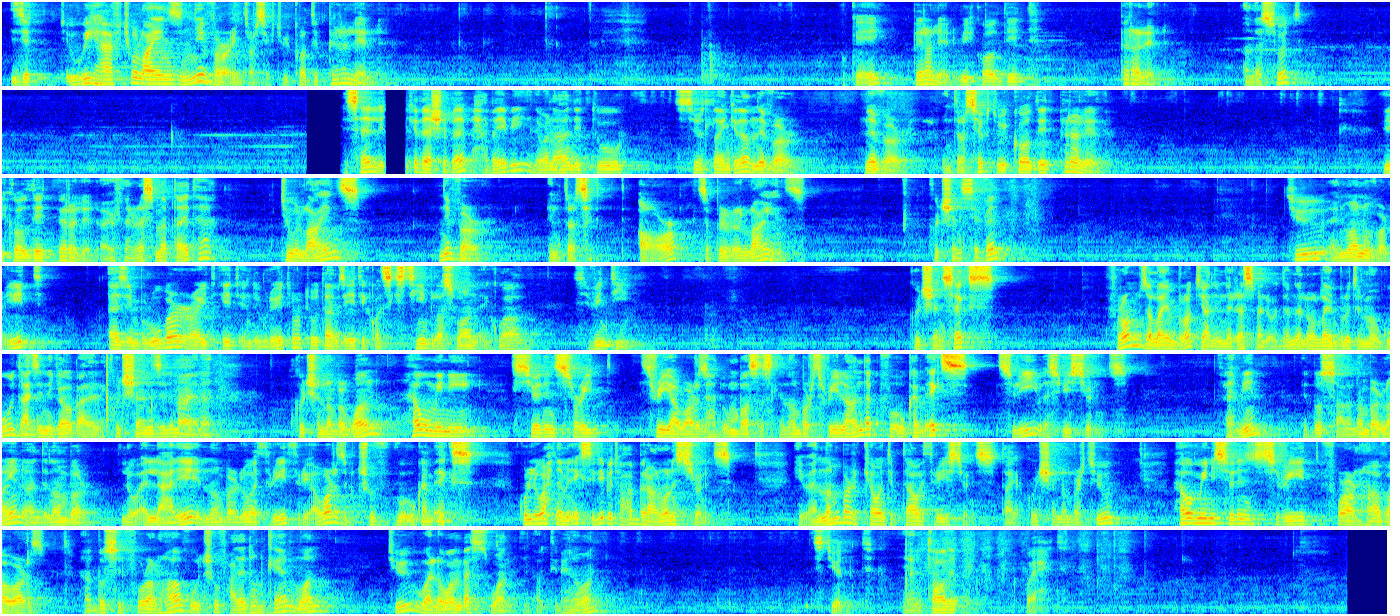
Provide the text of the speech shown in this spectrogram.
is that we have two lines never intersect we call it parallel. Okay parallel we called it parallel. Understood مثال كده يا شباب حبايبي لو انا عندي two straight line كده never never intersect we called it parallel we called it parallel عرفنا الرسمة بتاعتها two lines never intersect are the parallel lines question 7 2 and 1 over 8 as in Bruber write 8 in the numerator 2 times 8 equals 16 plus 1 equal 17 question 6 from the line plot يعني من الرسمة اللي قدامنا اللي هو اللاين بلوت الموجود عايزين نجاوب على الكويشنز اللي معانا. Question number 1 how many students read 3 hours? هتقوم باصص ل number 3 اللي عندك فوقه كام X 3 يبقى 3 students. فاهمين؟ بتبص على number line عند number اللي هو قال عليه ال number اللي هو 3 3 hours بتشوف فوقه كام X كل واحدة من X دي بتعبر عن 1 students. يبقى النمبر كاونت بتاعه 3 students طيب question number 2 how many students read 4 and a half hours هتبص ل 4 and a half وتشوف عددهم كام 1 2 ولا 1 بس 1 يبقى اكتب هنا 1 student يعني طالب واحد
